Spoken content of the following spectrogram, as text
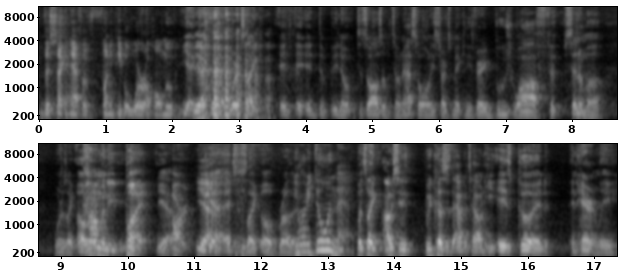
if the second half of Funny People were a whole movie. Yeah, it Yeah. going. Where it's like it, it, it, you know dissolves up its own asshole, and he starts making these very bourgeois f- cinema, where it's like oh Comedy, but yeah, art. Yeah. yeah. It's just like oh brother. You're already doing that. But it's like obviously because it's Apatow and he is good inherently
